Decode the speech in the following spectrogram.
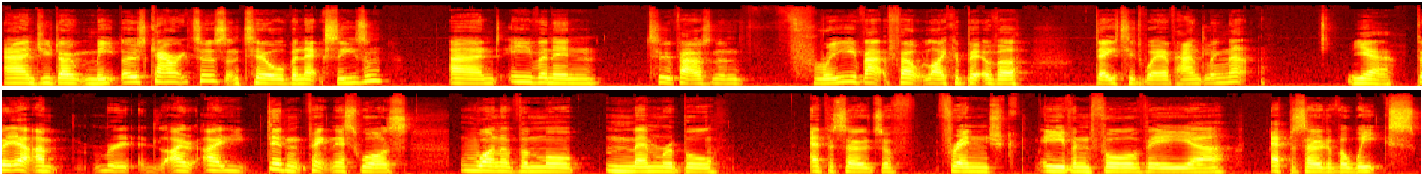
and you don't meet those characters until the next season. And even in 2003, that felt like a bit of a dated way of handling that Yeah. but yeah, I'm re- I I didn't think this was one of the more memorable episodes of Fringe, even for the uh, episode of a week's.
